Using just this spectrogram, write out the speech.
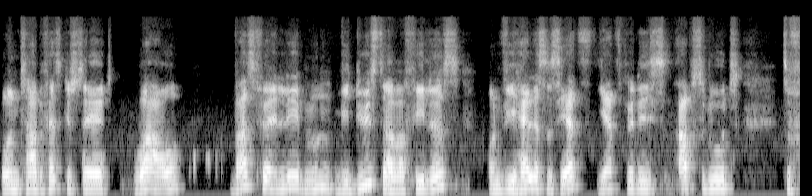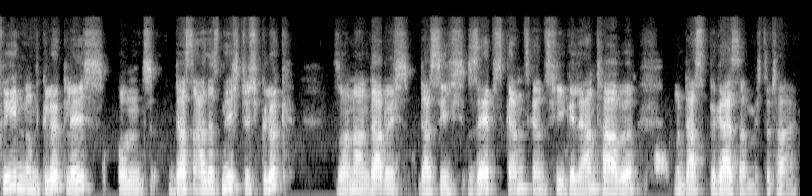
und habe festgestellt, wow, was für ein Leben, wie düster war vieles und wie hell ist es jetzt. Jetzt bin ich absolut zufrieden und glücklich und das alles nicht durch Glück, sondern dadurch, dass ich selbst ganz, ganz viel gelernt habe und das begeistert mich total.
